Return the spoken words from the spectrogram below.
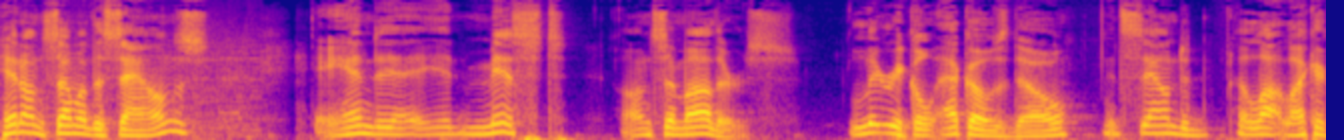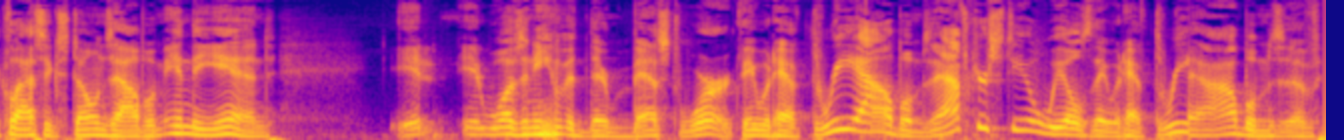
hit on some of the sounds, and uh, it missed on some others. Lyrical echoes, though, it sounded a lot like a classic Stones album. In the end, it it wasn't even their best work. They would have three albums after Steel Wheels. They would have three albums of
